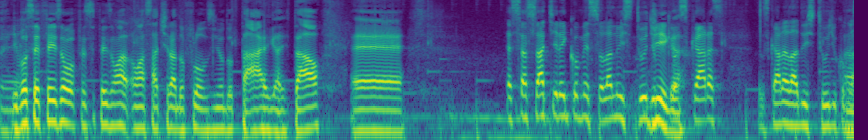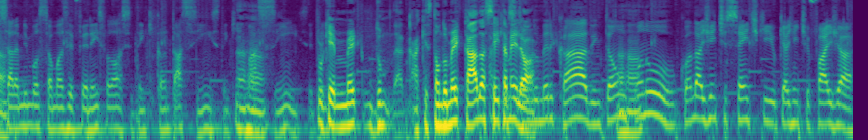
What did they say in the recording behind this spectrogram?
É. E você fez, você fez uma, uma sátira do flowzinho do Taiga e tal. É. Essa sátira aí começou lá no estúdio, Diga. porque os caras, os caras lá do estúdio começaram a me mostrar umas referências, falaram, ó, você tem que cantar assim, você tem que rimar Aham. assim, Porque do- a questão do mercado aceita a questão melhor. do mercado. Então, quando, quando a gente sente que o que a gente faz já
